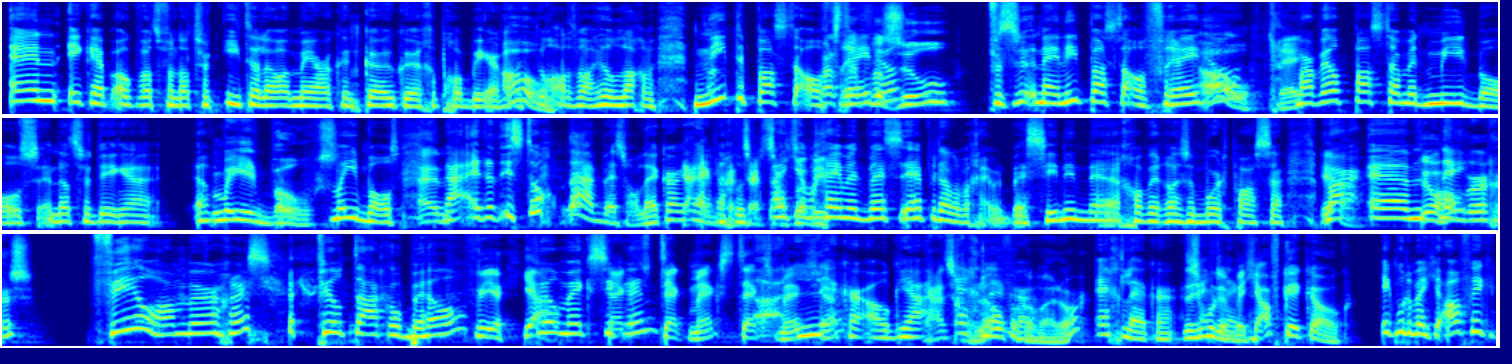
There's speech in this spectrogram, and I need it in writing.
En ik heb ook wat van dat soort Italo-American keuken geprobeerd. Wat Oh. ik toch altijd wel heel lachen. Niet de pasta Pasta Alfredo. Verzu- Nee, niet pasta Alfredo. Oh, nee. Maar wel pasta met meatballs en dat soort dingen. Eh, meatballs. Meatballs. En- Nou, en dat is toch nou, best wel lekker. Ja, nou goed. Weet je, op een gegeven moment best, heb je dan op een gegeven moment best zin in. eh, gewoon weer eens een bord pasta. Ja, Maar ehm, Veel nee, hamburgers. veel hamburgers. veel Taco Bell. Veel, ja, veel Mexican. Tex- Tex-Mex, Ah, Tex-Mex. lekker ook. Ja, Ja, het is echt lekker. wel, hoor. Echt lekker. Dus je moet een beetje afkicken ook. Ik moet een beetje afkicken.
